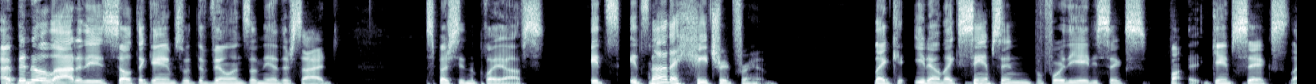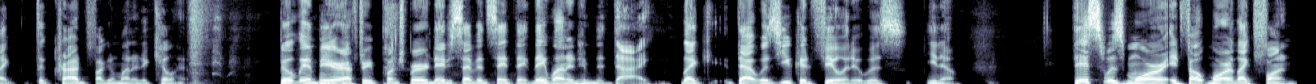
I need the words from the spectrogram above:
I've been to a lot of these Celtic games with the villains on the other side, especially in the playoffs. It's it's not a hatred for him, like you know, like Sampson before the '86 game six, like the crowd fucking wanted to kill him. Bill Laimbeer after he punched Bird in '87, same thing. They wanted him to die. Like that was you could feel it. It was you know. This was more. It felt more like fun.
